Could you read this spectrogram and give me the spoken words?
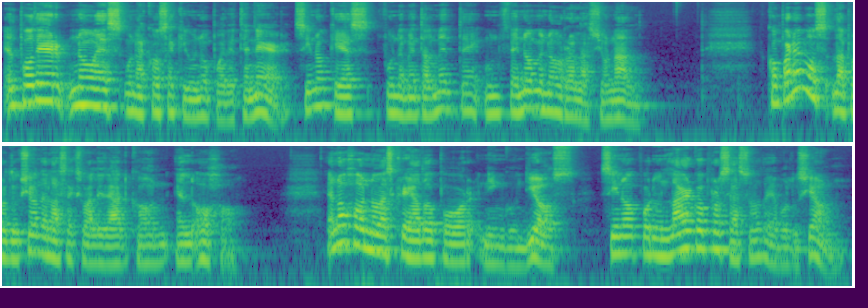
El poder no es una cosa que uno puede tener, sino que es fundamentalmente un fenómeno relacional. Comparemos la producción de la sexualidad con el ojo. El ojo no es creado por ningún dios, sino por un largo proceso de evolución.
